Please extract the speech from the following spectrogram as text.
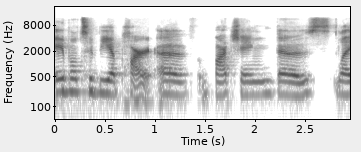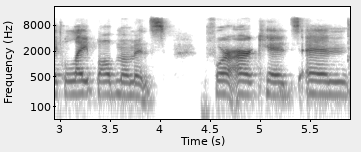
able to be a part of watching those like light bulb moments for our kids and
